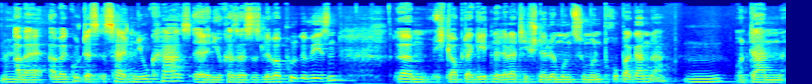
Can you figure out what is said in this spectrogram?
Ne, Aber, aber gut, das ist halt Newcastle, äh, Newcastle das ist Liverpool gewesen. Ähm, ich glaube, da geht eine relativ schnelle Mund-zu-Mund-Propaganda. Und dann, äh,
